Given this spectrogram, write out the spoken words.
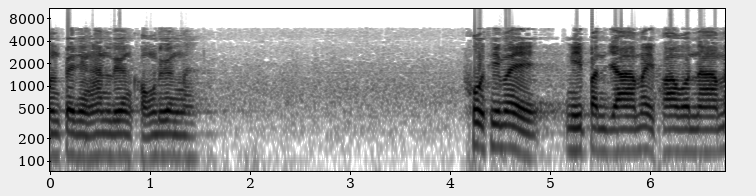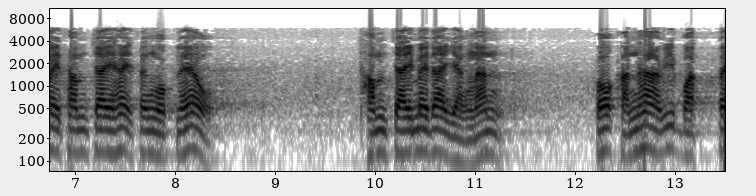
มันเป็นอย่างนั้นเรื่องของเรื่องนะผู้ที่ไม่มีปัญญาไม่ภาวนาไม่ทำใจให้สงบแล้วทำใจไม่ได้อย่างนั้น เพราะขันห้าวิบัติแปร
